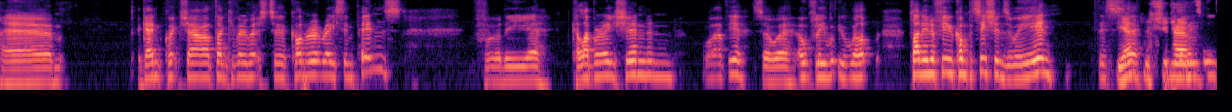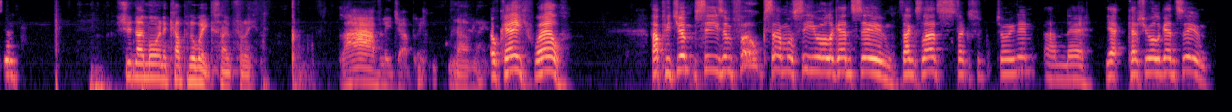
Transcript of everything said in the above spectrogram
Um, again, quick shout out. Thank you very much to Connor at Racing Pins for the uh, collaboration and what have you. So uh, hopefully we will planning a few competitions. Are we in this? yeah, uh, we should um, season? should know more in a couple of weeks, hopefully. Lovely, jubbly. Lovely. Okay, well, happy jump season, folks, and we'll see you all again soon. Thanks, lads. Thanks for joining, and uh, yeah, catch you all again soon.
